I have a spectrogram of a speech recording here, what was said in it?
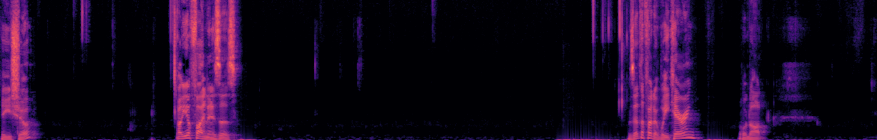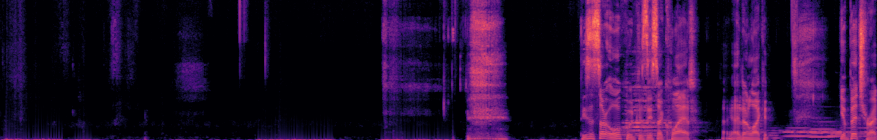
Are you sure? Oh, you're fine as is. Is that the photo we carrying? Or not? These are so awkward because they're so quiet. I, I don't like it. You're bitch, right?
